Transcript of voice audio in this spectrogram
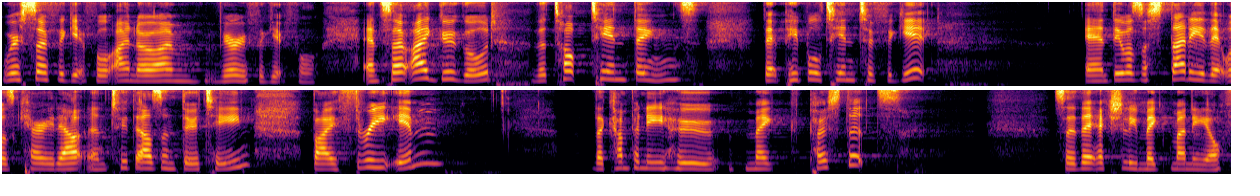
we're so forgetful. I know I'm very forgetful. And so I Googled the top 10 things that people tend to forget. And there was a study that was carried out in 2013 by 3M, the company who make post its. So they actually make money off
